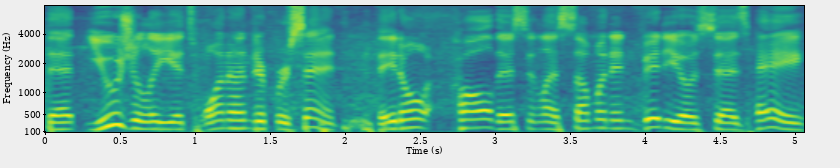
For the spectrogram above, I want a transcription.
that usually it's 100%. they don't call this unless someone in video says, hey,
